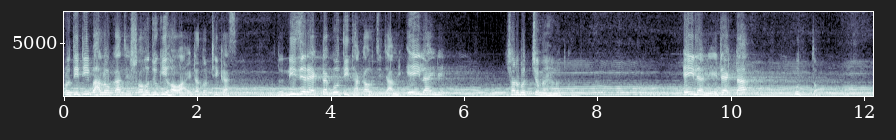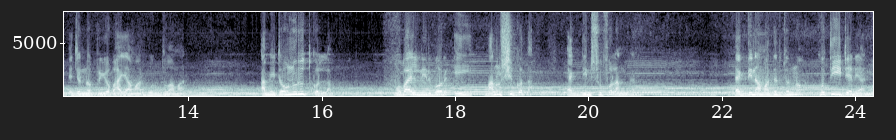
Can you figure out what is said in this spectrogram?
প্রতিটি ভালো কাজে সহযোগী হওয়া, এটা তো ঠিক আছে। কিন্তু নিজের একটা গতি থাকা উচিত যে আমি এই লাইনে সর্বোচ্চ মেহনত করি। এই লাইনে এটা একটা উত্তম। এজন্য প্রিয় ভাই, আমার বন্ধু, আমার, আমি এটা অনুরোধ করলাম, মোবাইল নির্ভর এই মানসিকতা একদিন সুফল আনবেন। একদিন আমাদের জন্য ক্ষতি টেনে আনি।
